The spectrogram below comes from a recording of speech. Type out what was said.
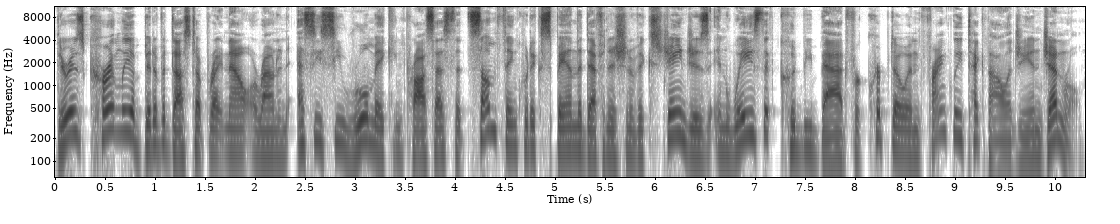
there is currently a bit of a dust up right now around an SEC rulemaking process that some think would expand the definition of exchanges in ways that could be bad for crypto and, frankly, technology in general.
